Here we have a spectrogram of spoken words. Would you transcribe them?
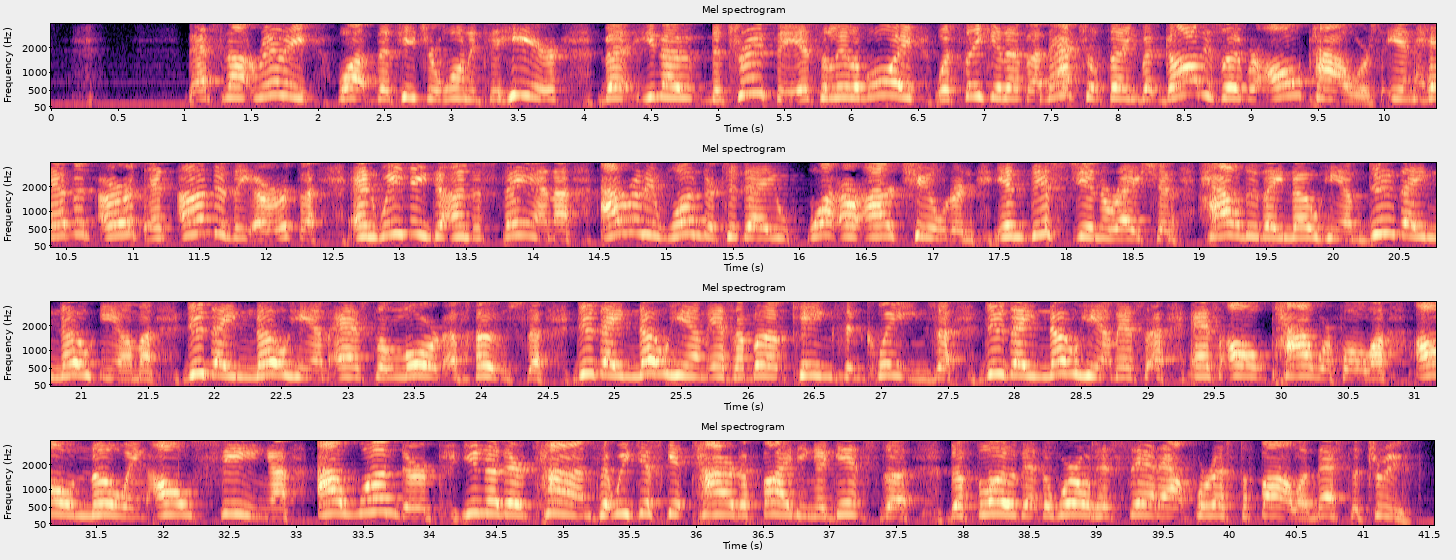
That's not really what the teacher wanted to hear, but you know, the truth is the little boy was thinking of a natural thing, but God is over all powers in heaven, earth, and under the earth, uh, and we need to understand. Uh, I really wonder today, what are our children in this generation? How do they know Him? Do they know Him? Do they know Him as the Lord of hosts? Do they know Him as above kings and queens? Do they know Him as, uh, as all powerful? All knowing, all seeing. I, I wonder, you know, there are times that we just get tired of fighting against the, the flow that the world has set out for us to follow, and that's the truth.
